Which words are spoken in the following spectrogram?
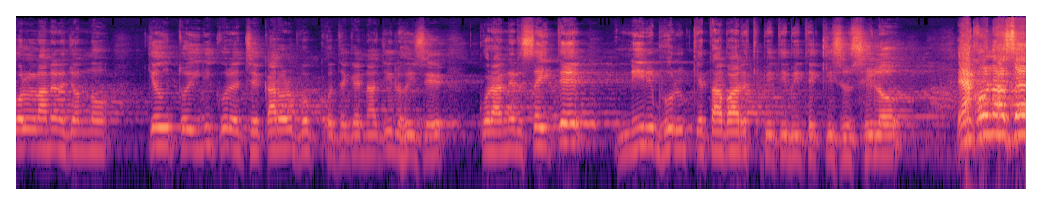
কল্যাণের জন্য কেউ তৈরি করেছে, কারোর পক্ষ থেকে নাজিল হইছে, কোরআনের সেইতে নির্ভুল কেতাবার পৃথিবীতে কিছু ছিল। এখন আছে,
